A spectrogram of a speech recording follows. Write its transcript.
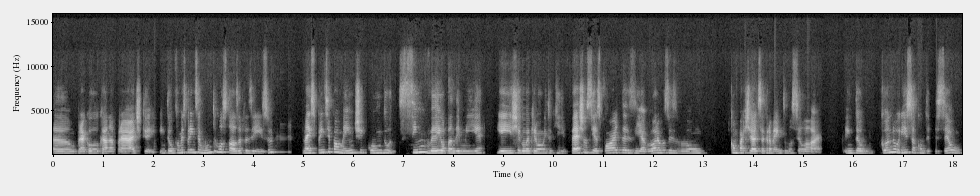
um, para colocar na prática. Então foi uma experiência muito gostosa fazer isso. Mas principalmente quando sim veio a pandemia e aí chegou aquele momento que fecham-se as portas e agora vocês vão compartilhar o sacramento no celular. Então, quando isso aconteceu,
